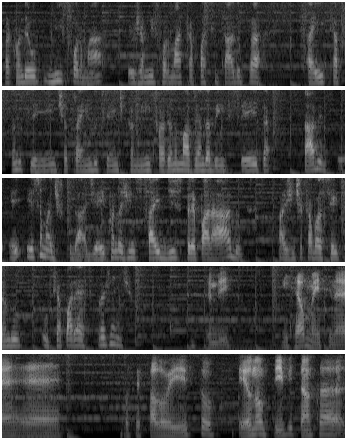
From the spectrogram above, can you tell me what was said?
para quando eu me formar, eu já me formar capacitado para sair captando cliente, atraindo cliente para mim, fazendo uma venda bem feita, sabe? Essa é uma dificuldade. E aí, quando a gente sai despreparado, a gente acaba aceitando o que aparece pra gente. Entendi. E realmente, né? É... Você falou isso, eu não tive tanta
